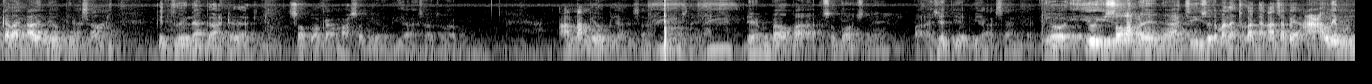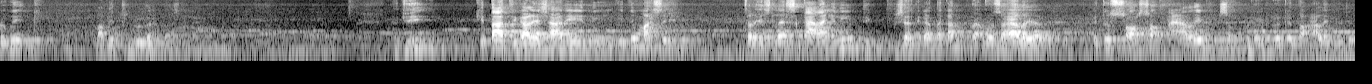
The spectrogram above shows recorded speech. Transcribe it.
kala ngalim yo biasa lah. Kidulne gak ada lagi. Sapa Kang Masum yo biasa soal. Anam yo biasa. Dempel Pak sapa jenenge? Pak Azid yo biasa enggak. Yo yo iso lah ngaji, iso teman nek dikatakan sampai alim ngono kuwi nanti dulu lah bahasanya. Jadi kita di Kalisari ini itu masih istilah sekarang ini di- bisa dikatakan menurut saya loh ya itu sosok alim yang benar-benar ketok alim itu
